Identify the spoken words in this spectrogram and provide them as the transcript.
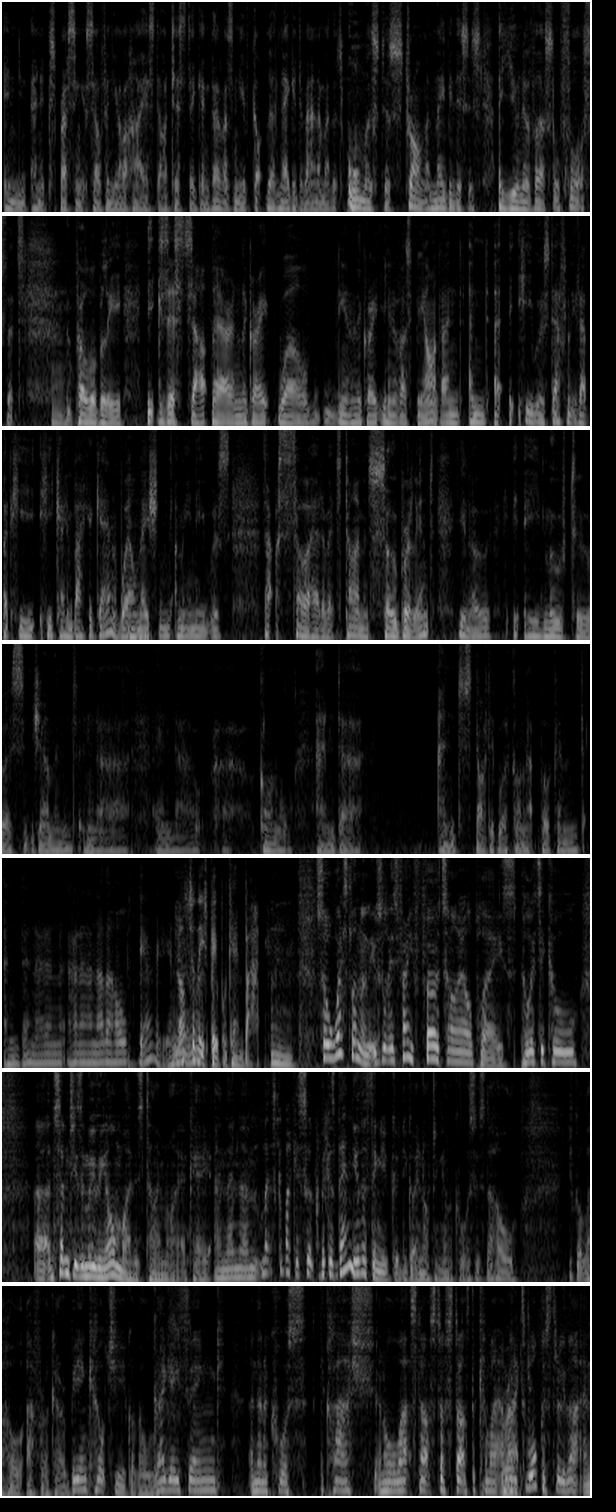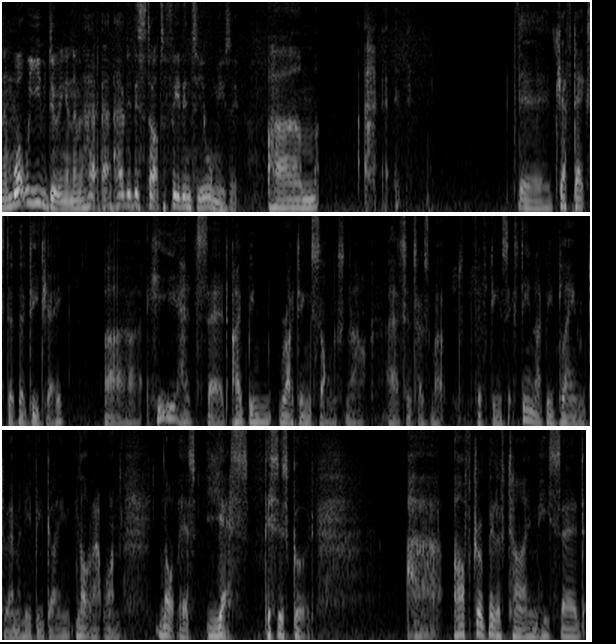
in, and expressing itself in your highest artistic endeavors, and you've got the negative anima that's almost as strong. And maybe this is a universal force that probably exists out there in the great world, you know, the great universe beyond. And and uh, he was definitely that, but he he came back again. Whale Nation. I mean, he was that was so ahead of its time and so brilliant. You know, he, he moved to uh, St Germans in uh, in uh, uh, Cornwall and. And started work on that book, and and then had, an, had another whole period. And Yeah, lots of these people came back. Mm. So West London, it was it's a very fertile place, political, uh, and seventies are moving on by this time, right? Okay, and then um, let's go back. It's, because then the other thing you've got, you've got in Notting Hill, of course, is the whole. You've got the whole Afro-Caribbean culture. You've got the whole reggae thing, and then of course the Clash and all that start stuff starts to come out. I mean, Right. to walk us through that, and then what were you doing, and then how, how did this start to feed into your music? Um, the Jeff Dexter, the DJ, uh, he had said I'd been writing songs now uh, since I was about 15, 16. I'd been playing them to him, and he'd been going, "Not that one, not this. Yes, this is good." Uh, after a bit of time, he said,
